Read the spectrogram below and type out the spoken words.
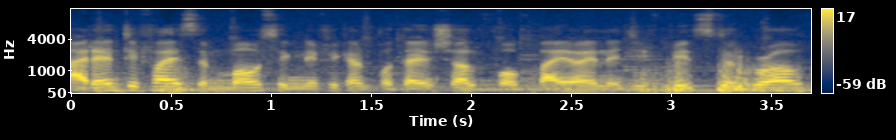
identifies the most significant potential for bioenergy feedstock growth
